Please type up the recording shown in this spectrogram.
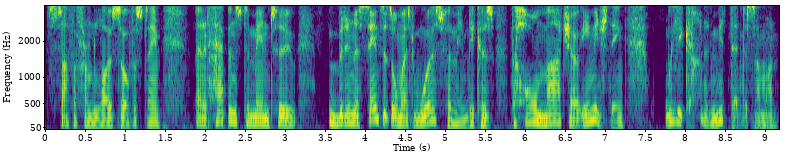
suffer from low self esteem. And it happens to men too. But in a sense, it's almost worse for men because the whole macho image thing. Well, you can't admit that to someone.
